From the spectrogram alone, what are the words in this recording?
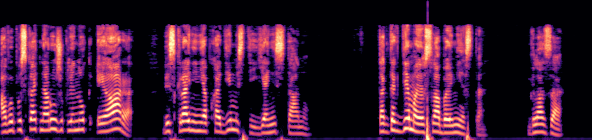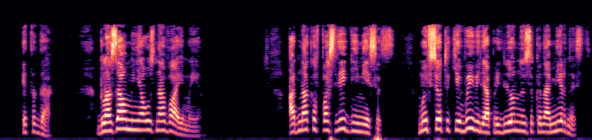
А выпускать наружу клинок Эара без крайней необходимости я не стану. Тогда где мое слабое место? Глаза. Это да. Глаза у меня узнаваемые. Однако в последний месяц мы все-таки вывели определенную закономерность,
